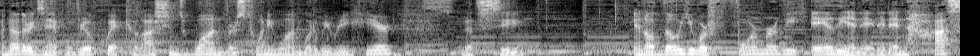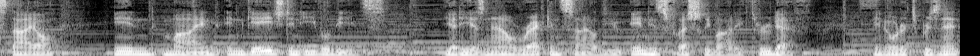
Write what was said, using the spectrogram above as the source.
Another example, real quick Colossians 1, verse 21. What do we read here? Let's see. And although you were formerly alienated and hostile in mind, engaged in evil deeds, yet he has now reconciled you in his fleshly body through death, in order to present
